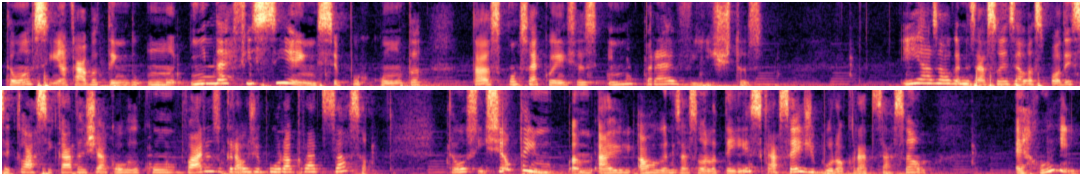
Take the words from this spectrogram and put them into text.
Então, assim, acaba tendo uma ineficiência por conta das consequências imprevistas. E as organizações elas podem ser classificadas de acordo com vários graus de burocratização. Então, assim, se eu tenho a, a organização ela tem escassez de burocratização, é ruim.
